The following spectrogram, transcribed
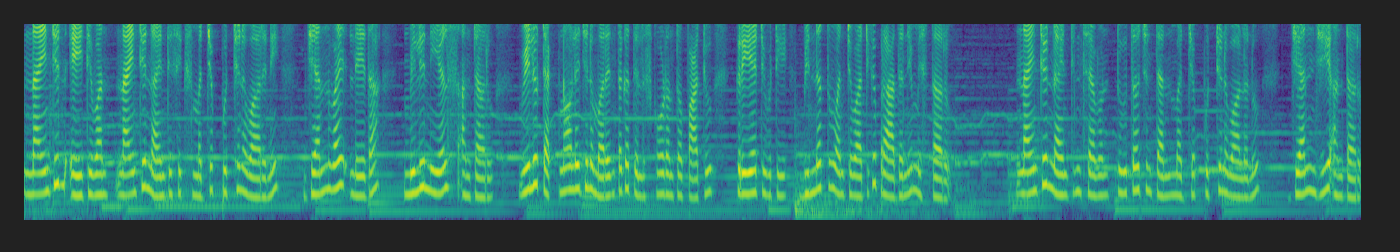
Nineteen eighty one nineteen ninety six మధ్య పుట్టిన వారిని జెన్ వై లేదా మిలినియల్స్ అంటారు. వీళ్ళు టెక్నాలజీని మరింతగా తెలుసుకోవడంతో పాటు క్రియేటివిటీ భిన్నత్వం వంటి వాటికి ప్రాధాన్యం ఇస్తారు. Nineteen nineteen seven two thousand ten మధ్య పుట్టిన వాళ్ళను జెన్ జీ అంటారు.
